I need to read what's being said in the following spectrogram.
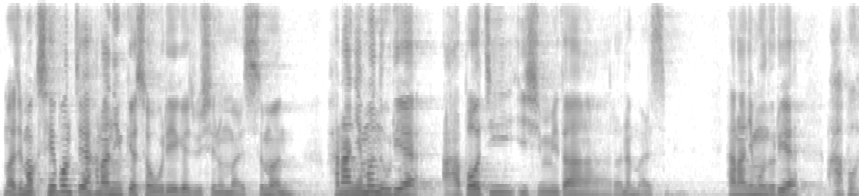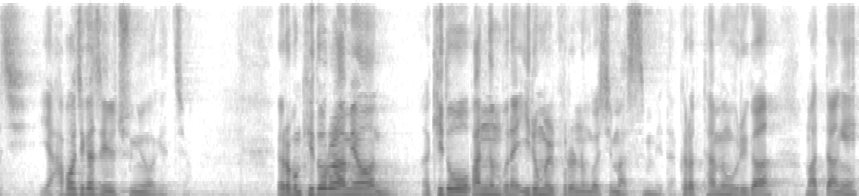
마지막 세 번째 하나님께서 우리에게 주시는 말씀은 하나님은 우리의 아버지이십니다라는 말씀입니다. 하나님은 우리의 아버지. 이 아버지가 제일 중요하겠죠. 여러분 기도를 하면 기도 받는 분의 이름을 부르는 것이 맞습니다. 그렇다면 우리가 마땅히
